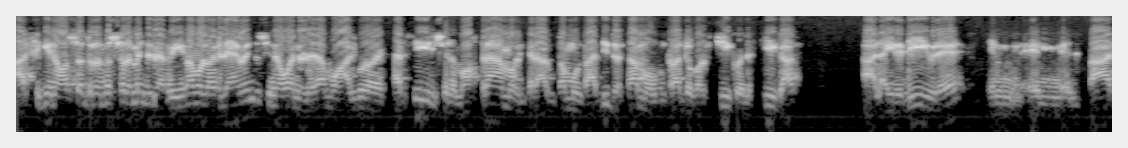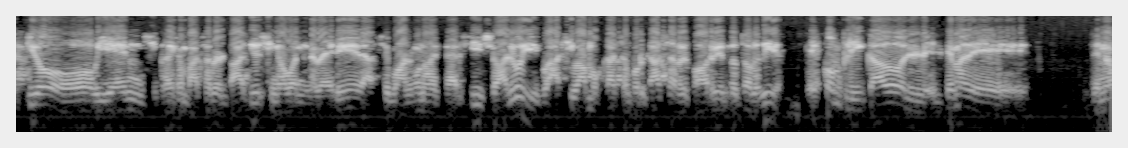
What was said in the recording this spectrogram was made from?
Así que nosotros no solamente le arreglamos los elementos, sino bueno, le damos algunos ejercicios, le mostramos, interactuamos un ratito, estamos un rato con los chicos y las chicas al aire libre, en, en el patio, o bien si nos dejan pasar el patio, sino bueno, en la vereda hacemos algunos ejercicios, algo, y así vamos casa por casa recorriendo todos los días. Es complicado el, tema de, de no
